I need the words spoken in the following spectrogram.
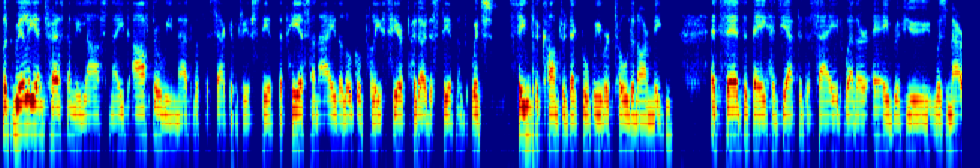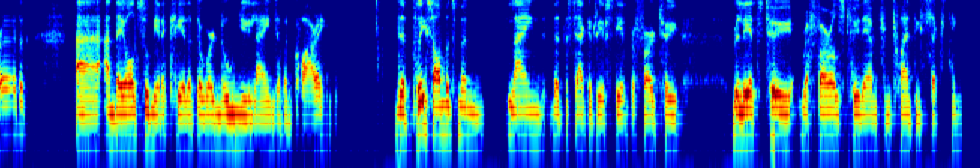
But really interestingly, last night, after we met with the Secretary of State, the PSNI, the local police here, put out a statement which seemed to contradict what we were told in our meeting. It said that they had yet to decide whether a review was merited. Uh, and they also made it clear that there were no new lines of inquiry the police ombudsman line that the Secretary of State referred to relates to referrals to them from 2016.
